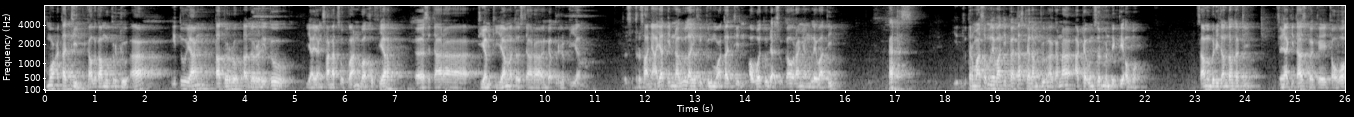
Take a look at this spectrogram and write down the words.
mu'tadin. Kalau kamu berdoa itu yang tadarru. Tadarru itu ya yang sangat sopan wa khufyah eh, secara diam-diam atau secara enggak berlebihan. Terus terusannya ayat innahu la yuhibbul mu'tadin. Allah itu tidak suka orang yang melewati batas. Itu termasuk melewati batas dalam doa karena ada unsur mendikti Allah. Saya memberi contoh tadi. Misalnya kita sebagai cowok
